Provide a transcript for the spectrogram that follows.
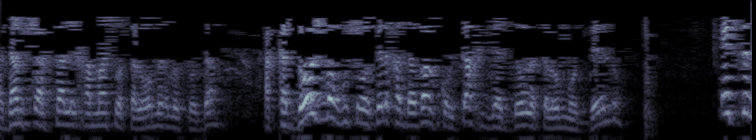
אדם שעשה לך משהו, אתה לא אומר לו תודה? הקדוש ברוך הוא שעושה לך דבר כל כך גדול, אתה לא מודה לו? עצם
